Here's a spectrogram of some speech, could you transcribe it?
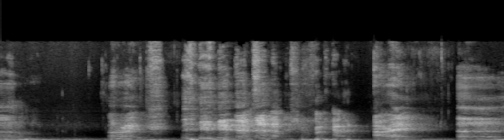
Um, all right. all right. Uh,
